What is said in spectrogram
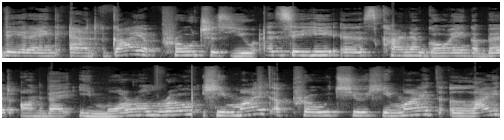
dating and a guy approaches you. Let's say he is kind of going a bit on the immoral road. He might approach you he might lie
